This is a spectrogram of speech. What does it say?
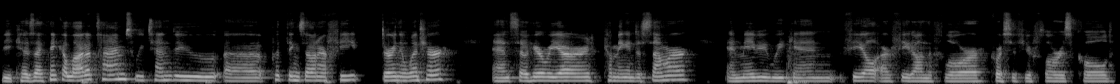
because I think a lot of times we tend to uh, put things on our feet during the winter. And so here we are coming into summer, and maybe we can feel our feet on the floor. Of course, if your floor is cold,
